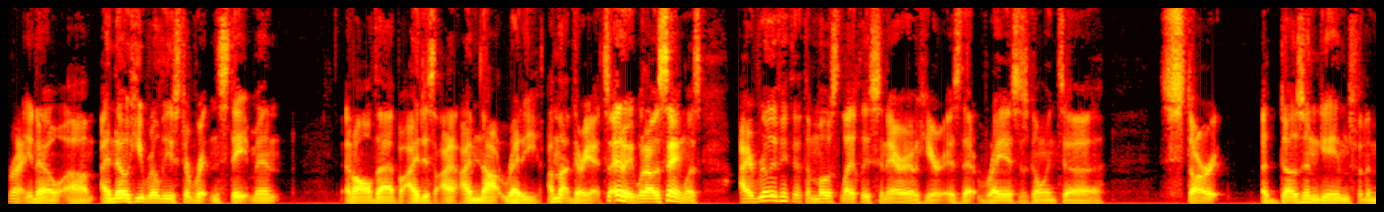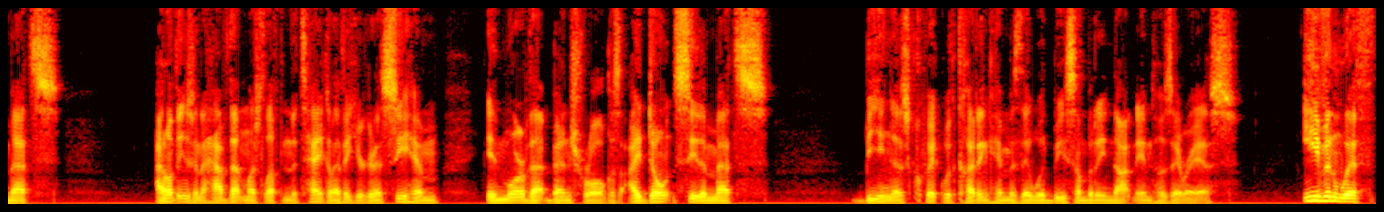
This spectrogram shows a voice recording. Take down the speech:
right. You know, um, I know he released a written statement and all that, but I just I, I'm not ready. I'm not there yet. So anyway, what I was saying was I really think that the most likely scenario here is that Reyes is going to start a dozen games for the Mets. I don't think he's going to have that much left in the tank, and I think you're going to see him in more of that bench role because I don't see the Mets being as quick with cutting him as they would be somebody not named Jose Reyes. Even with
